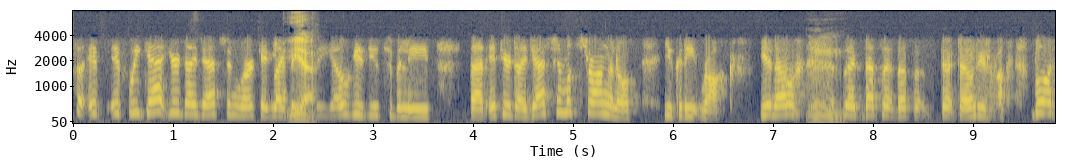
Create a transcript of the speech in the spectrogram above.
So if if we get your digestion working, like the, Yeah. the yogis used to believe that if your digestion was strong enough, you could eat rocks. You know, mm. like that's a, that's a, don't- don't eat rocks. But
